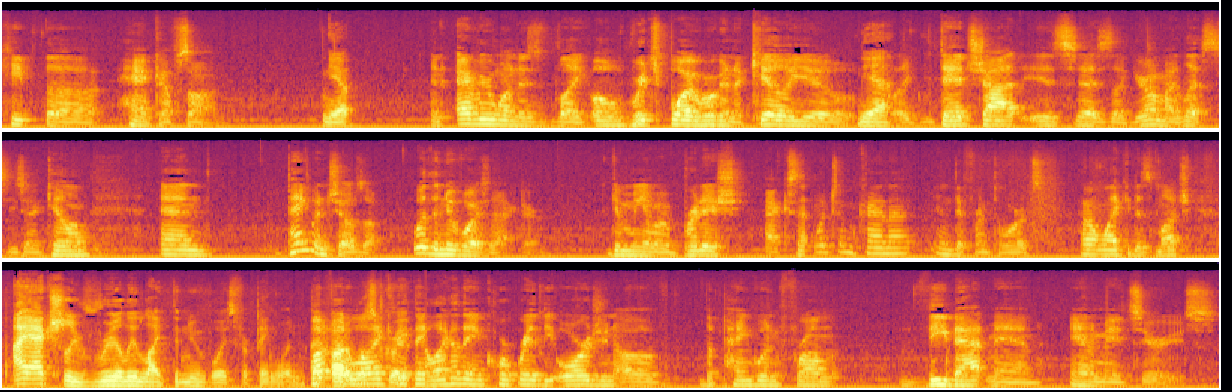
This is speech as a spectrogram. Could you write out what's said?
keep the handcuffs on. Yep. And everyone is like, "Oh, rich boy, we're gonna kill you." Yeah. Like Deadshot is says like, "You're on my list." He's gonna kill him, and Penguin shows up with a new voice actor, giving him a British accent, which I'm kind of indifferent towards. I don't like it as much. I actually really like the new voice for Penguin. But I thought I it was like great. They, I like how they incorporated the origin of the Penguin from the Batman animated series.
